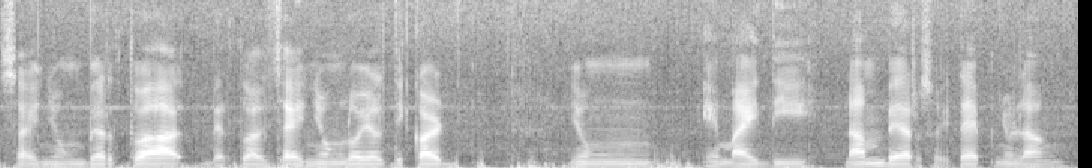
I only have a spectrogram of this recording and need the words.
sa inyong virtual virtual sa inyong loyalty card yung MID number. So i-type nyo lang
